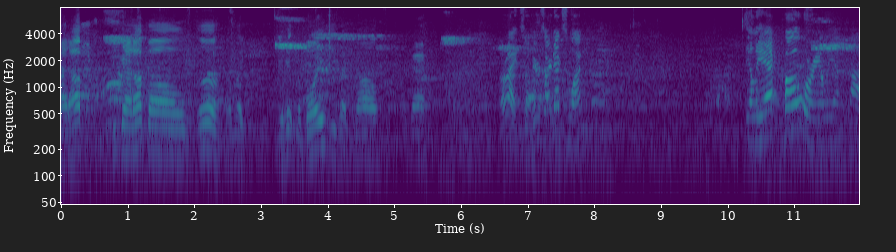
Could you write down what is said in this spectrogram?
got up. He got up all. Ugh. I'm like, you hitting the boys? He's like, no. Okay. All right, so here's our next one. Iliaco or Iliaka?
